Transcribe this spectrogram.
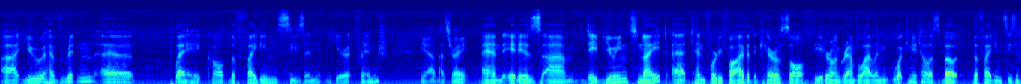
uh, you have written a play called The Fighting Season here at Fringe. Yeah, that's right. And it is um, debuting tonight at 10:45 at the Carousel Theater on Granville Island. What can you tell us about the fighting season?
